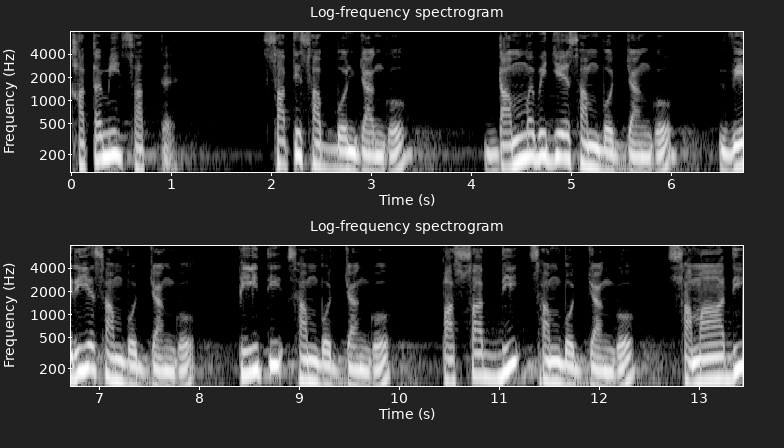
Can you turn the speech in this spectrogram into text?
කතමි සත්ත සති සබ්බොන්ජංගෝ ධම්ම විජය සම්බොජ්ජංගෝ විරිය සම්බොජ්ජංගෝ පීති සම්බොජ්ජංගෝ පස්සද්දි සම්බොජ්ජංගෝ සමාධි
